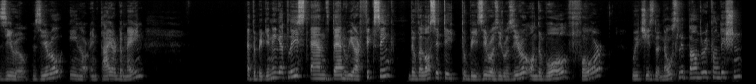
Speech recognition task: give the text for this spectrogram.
0, 0 in our entire domain at the beginning at least and then we are fixing the velocity to be 0, 0, 0 on the wall 4 which is the no slip boundary condition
